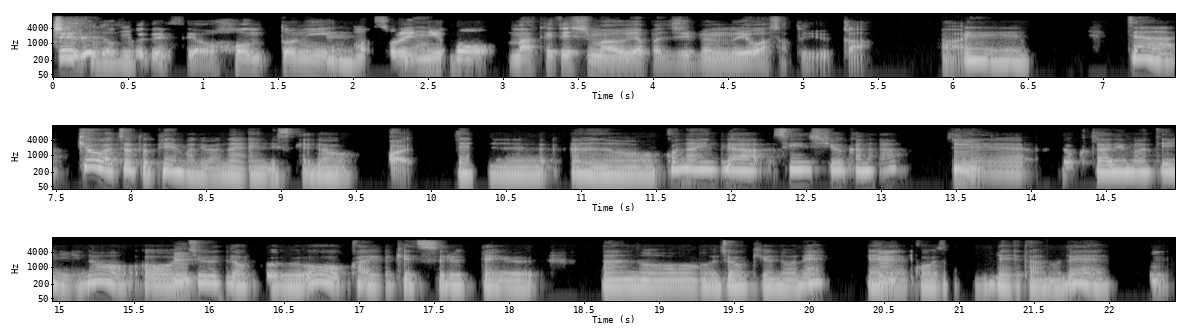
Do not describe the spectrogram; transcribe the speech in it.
中毒ですよ。本当に。うんまあ、それにも負けてしまう、やっぱ自分の弱さというか。はい。うんうん。じゃあ今日はちょっとテーマではないんですけど、はいえーあの、この間、先週かな、うん。えードクター・ディマティーニの中毒を解決するっていう、あの上級のね、えーうん講座に出たので、うん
